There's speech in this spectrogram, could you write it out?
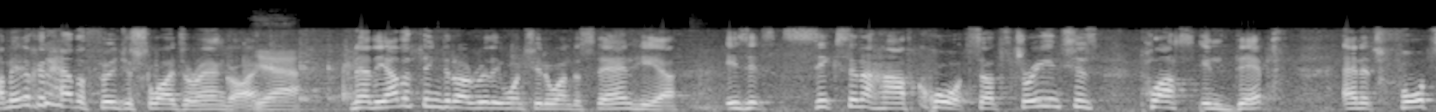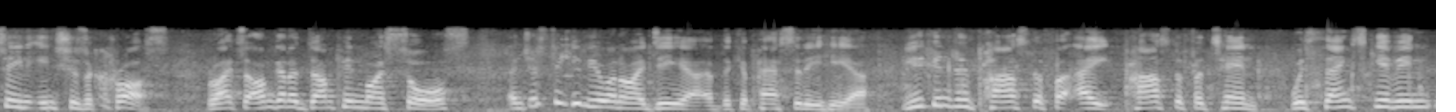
I mean, look at how the food just slides around, guy. Yeah. Now, the other thing that I really want you to understand here is it's six and a half quarts. So it's three inches plus in depth and it's 14 inches across right? So I'm going to dump in my sauce. And just to give you an idea of the capacity here, you can do pasta for eight, pasta for 10. With Thanksgiving,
